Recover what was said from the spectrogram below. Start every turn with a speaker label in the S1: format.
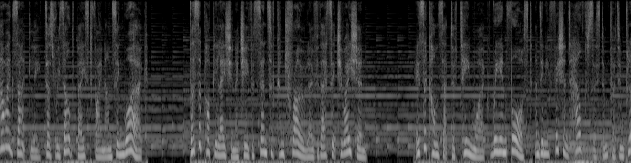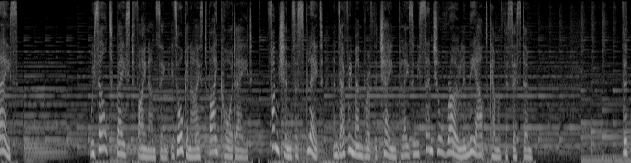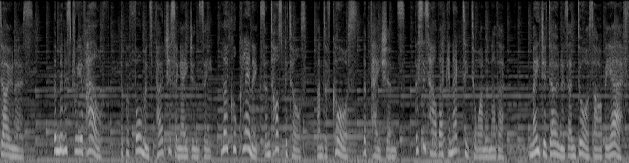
S1: How exactly does result-based financing work? Does the population achieve a sense of control over their situation? Is the concept of teamwork reinforced and an efficient health system put in place? Result-based financing is organised by Cordaid. Functions are split and every member of the chain plays an essential role in the outcome of the system. The donors, the Ministry of Health, the Performance Purchasing Agency, local clinics and hospitals, and of course, the patients. This is how they're connected to one another. Major donors endorse RBF.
